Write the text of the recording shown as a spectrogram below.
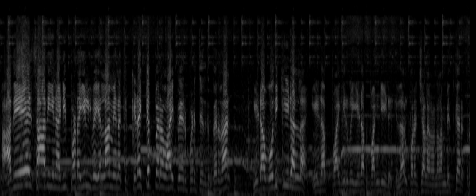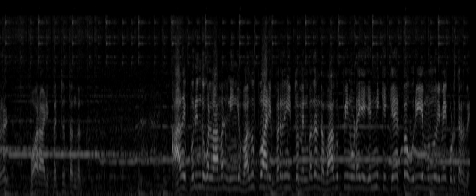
அதே சாதியின் அடிப்படையில் இவையெல்லாம் எனக்கு கிடைக்கப்பெற வாய்ப்பு ஏற்படுத்தியதுக்கு பேர் தான் இட ஒதுக்கீடு அல்ல. இடப்பகிர்வு இடப்பங்கீடு. இதுதான் புரட்சியாளர் அம்பேத்கர் அவர்கள் போராடி பெற்று தந்தது. அதை புரிந்து கொள்ளாமல் நீங்க வகுப்புவாரி பிரதிநிதித்துவம் என்பது அந்த வகுப்பினுடைய எண்ணிக்கைக்கேற்ப உரிய முன்னுரிமை கொடுக்கிறது.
